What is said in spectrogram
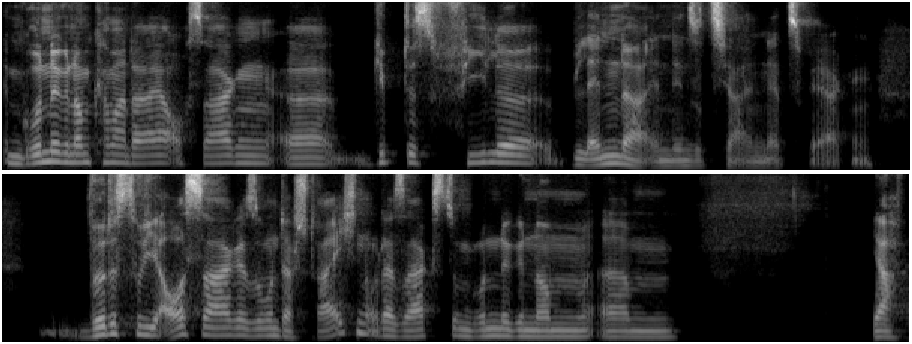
Im Grunde genommen kann man da ja auch sagen, äh, gibt es viele Blender in den sozialen Netzwerken. Würdest du die Aussage so unterstreichen oder sagst du im Grunde genommen, ähm, ja,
